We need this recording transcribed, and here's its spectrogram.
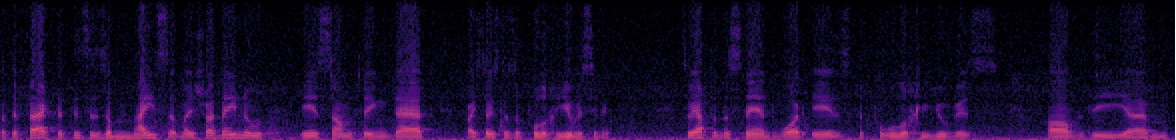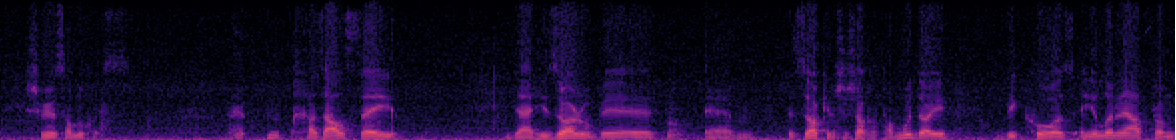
But the fact that this is a mice of Moshe Rabbeinu is something that by Sois there's a Pula Chiyuvis in it. So we have to understand what is the Pula Chiyuvis of the um, Shviras Haluchas. Chazal say that Hizoru be um, Zokin Sheshachah Talmudai because, and you learn it out from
